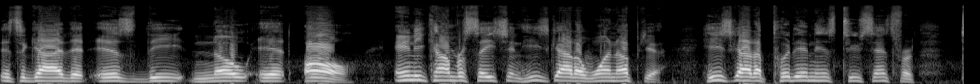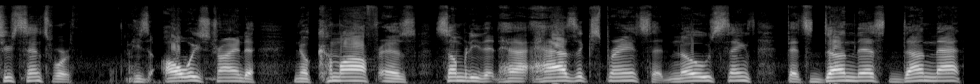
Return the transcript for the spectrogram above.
It's a guy that is the know it all any conversation, he's got to one up you. He's got to put in his two cents for two cents worth. He's always trying to, you know, come off as somebody that ha- has experience, that knows things, that's done this, done that,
